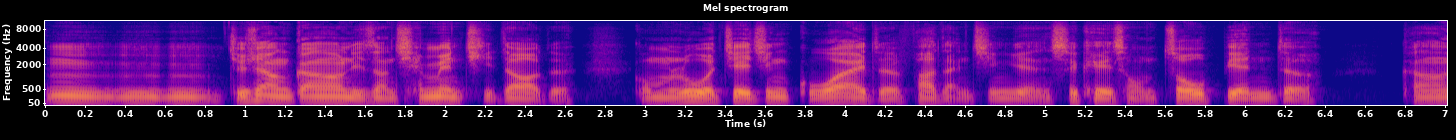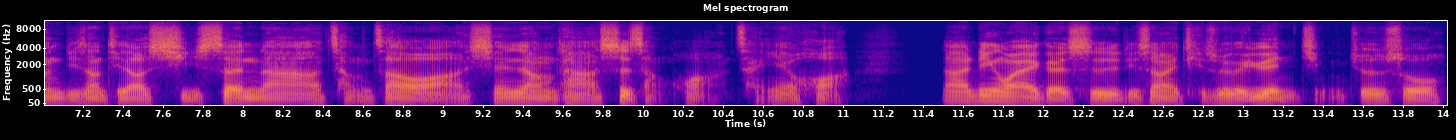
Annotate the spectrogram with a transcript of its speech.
嗯嗯嗯，就像刚刚李长前面提到的，我们如果借鉴国外的发展经验，是可以从周边的，刚刚李长提到喜肾啊、长照啊，先让它市场化、产业化。那另外一个是李尚也提出一个愿景，就是说。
